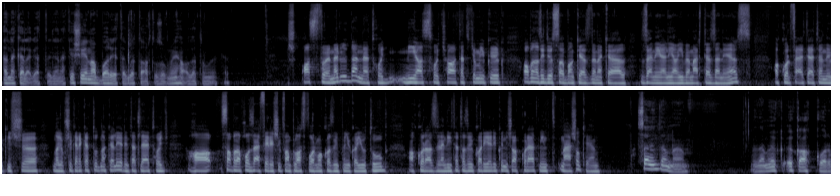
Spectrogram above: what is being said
ennek eleget tegyenek. És én abban a rétegben tartozom, én hallgatom őket. És az fölmerült benned, hogy mi az, hogyha, tehát hogyha mondjuk ők abban az időszakban kezdenek el zenélni, amiben már te zenélsz, akkor feltétlenül ők is nagyobb sikereket tudnak elérni? Tehát lehet, hogy ha szabadabb hozzáférésük van platformokhoz, mint mondjuk a YouTube, akkor az lendíthet az ő karrierjükön is akkorát, mint másokén? Szerintem nem. nem ők, ők akkor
